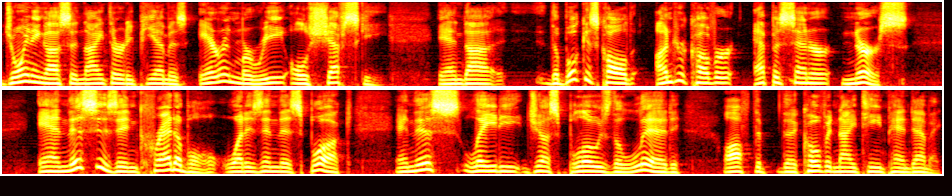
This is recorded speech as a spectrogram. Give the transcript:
Joining us at 9:30 p.m. is Erin Marie Olszewski, and uh, the book is called Undercover Epicenter Nurse. And this is incredible what is in this book. And this lady just blows the lid off the, the COVID 19 pandemic.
